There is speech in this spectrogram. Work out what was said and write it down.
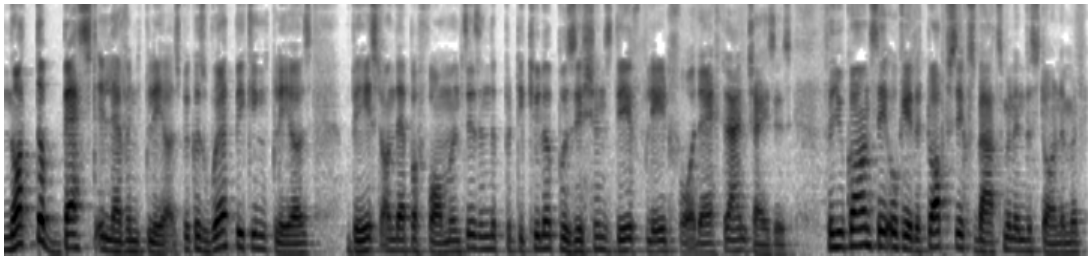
Not the best 11 players, because we're picking players based on their performances in the particular positions they've played for their franchises. So you can't say, okay, the top six batsmen in this tournament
